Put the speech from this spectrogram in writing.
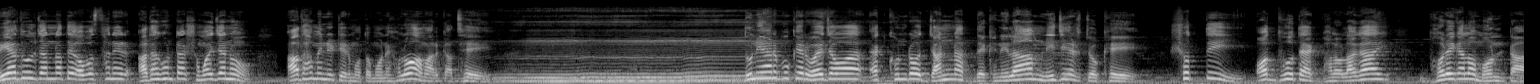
রিয়াদুল জান্নাতে অবস্থানের আধা ঘণ্টা সময় যেন আধা মিনিটের মতো মনে হলো আমার কাছে। দুনিয়ার বুকে রয়ে যাওয়া একখণ্ড জান্নাত দেখে নিলাম নিজের চোখে। সত্যিই অদ্ভুত এক ভালো লাগায় ভরে গেল মনটা।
